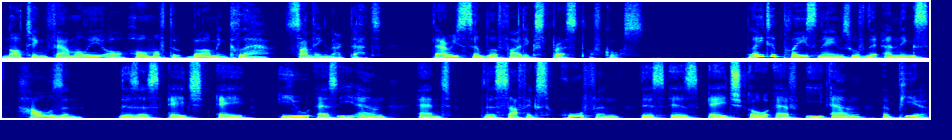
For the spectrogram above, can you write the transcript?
Notting family or home of the Birmingham clan, something like that. Very simplified expressed, of course. Later place names with the endings Hausen, this is H A U S E N, and the suffix Hofen, this is H O F E N, appear,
